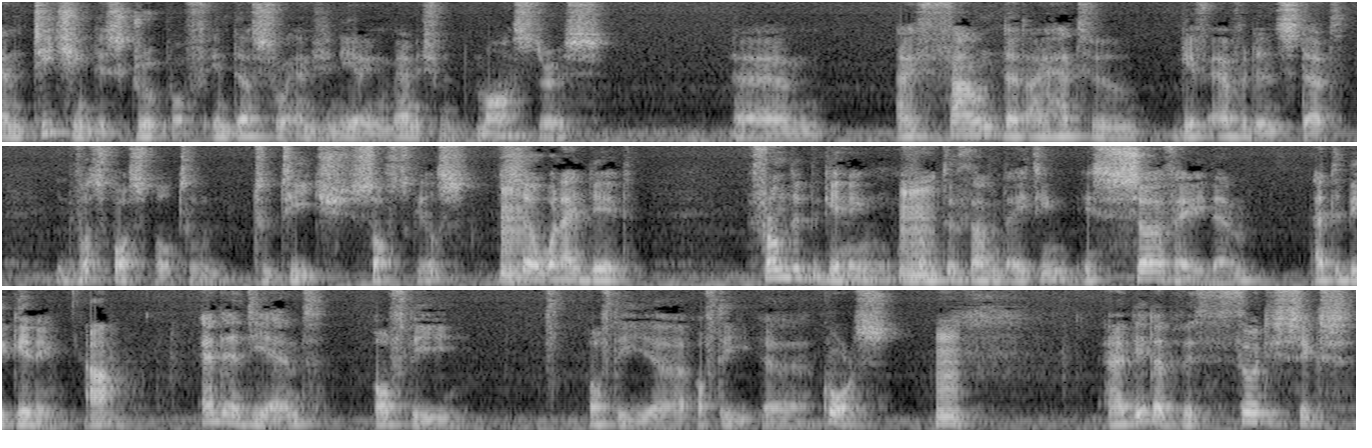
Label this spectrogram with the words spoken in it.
and teaching this group of industrial engineering management masters, um, I found that I had to give evidence that it was possible to, to teach soft skills. Hmm. So, what I did from the beginning, Hmm. from 2018, is survey them at the beginning Ja. and at the end of the of the uh, of the uh, course. Mm. I did that with 36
